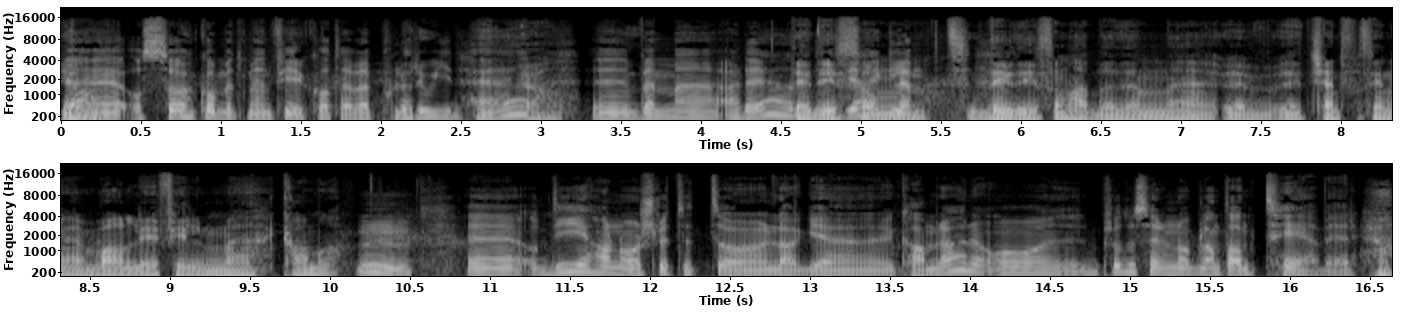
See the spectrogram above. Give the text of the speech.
Ja. Eh, også kommet med en 4K-TV. Polaroid, hæ? Ja. Eh, hvem er det? Det er de, de har som, jeg glemt. det er jo de som hadde den eh, kjent for sine vanlige filmkamera. Mm. Eh, og de har nå sluttet å lage kameraer, og produserer nå blant annet TV-er. Ja.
